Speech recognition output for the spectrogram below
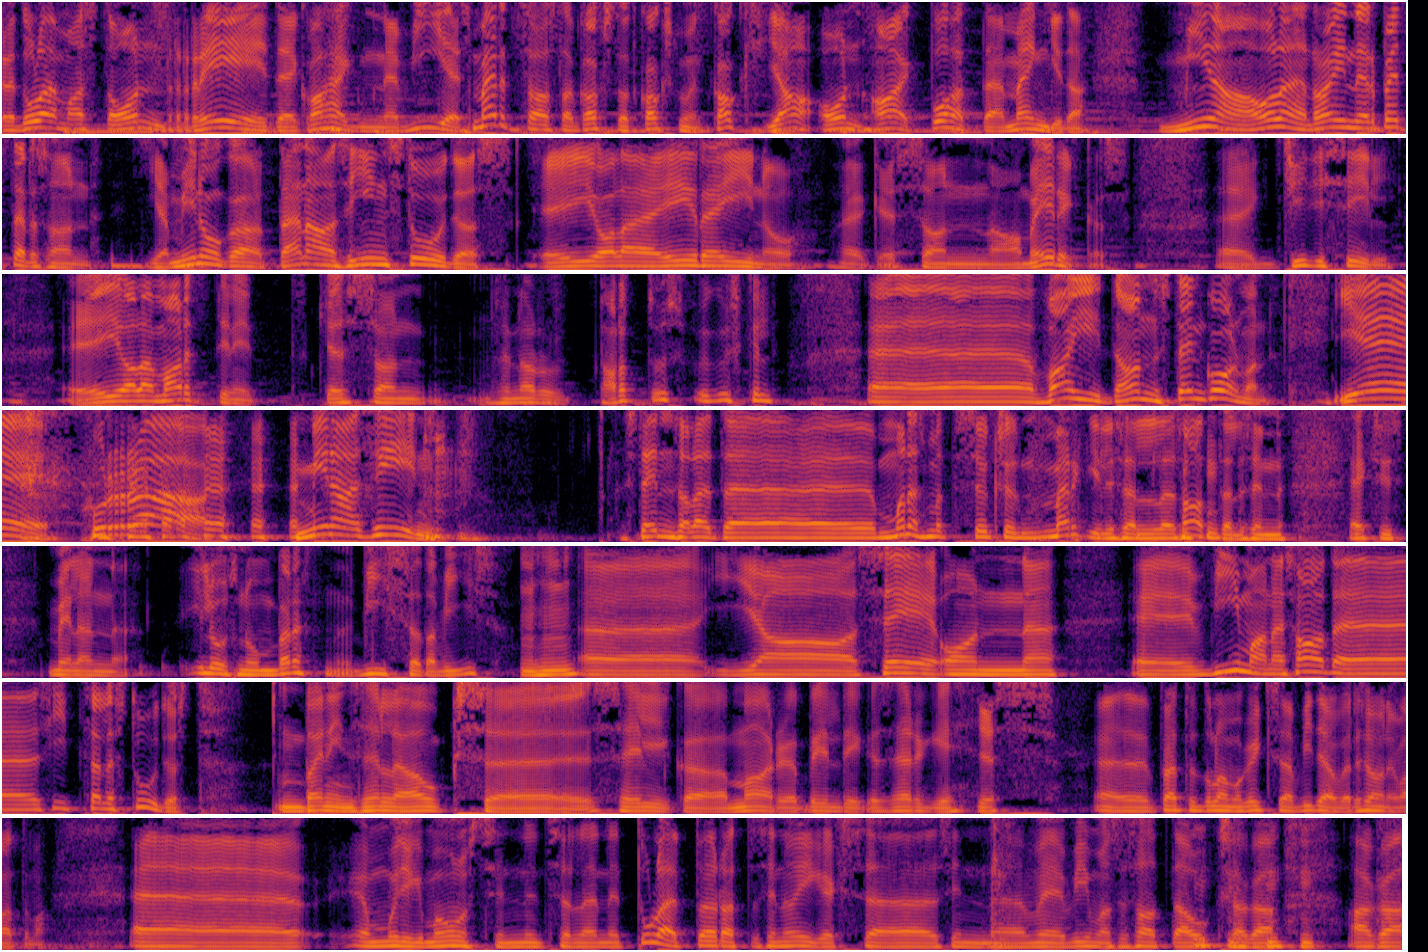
tere tulemast, on reede, kahekümne viies märts aastal kaks tuhat kakskümmend kaks ja on aeg puhata ja mängida. mina olen Rainer Peterson ja minuga täna siin stuudios ei ole ei Reinu, kes on Ameerikas GDC-l, ei ole Martinit, kes on, ma sain aru, Tartus või kuskil, vaid on Sten Koolman. jee, hurraa, mina siin Sten, sa oled äh, mõnes mõttes niisugusel märgilisel saatel siin, ehk siis meil on ilus number, viissada viis, Mhm. äh, ja see on äh, viimane saade siit sellest stuudiost. ma panin selle auks selga Mario pildiga särgi. jess, peate tulema kõik seda videoversiooni vaatama. Ja muidugi ma unustasin nüüd selle, need tuled pöörata siin õigeks siin meie viimase saate auks, aga aga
